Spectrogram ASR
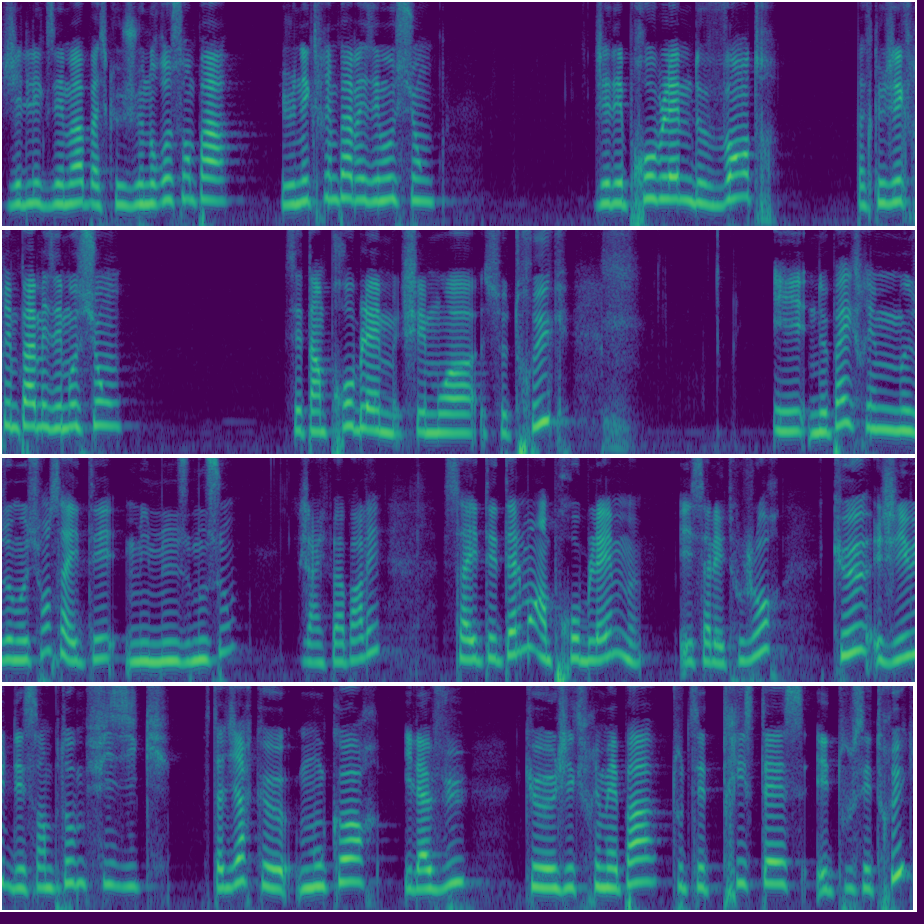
J'ai de l'eczéma parce que je ne ressens pas, je n'exprime pas mes émotions. J'ai des problèmes de ventre parce que j'exprime pas mes émotions. C'est un problème chez moi, ce truc. Et ne pas exprimer mes émotions, ça a été. Mes émotions, j'arrive pas à parler. Ça a été tellement un problème, et ça l'est toujours, que j'ai eu des symptômes physiques. C'est-à-dire que mon corps, il a vu que j'exprimais pas toute cette tristesse et tous ces trucs.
